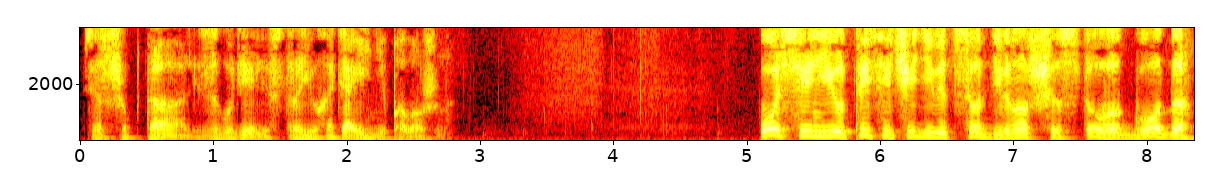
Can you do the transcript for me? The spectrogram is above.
Все шептали, загудели в строю, хотя и не положено. Осенью 1996 года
